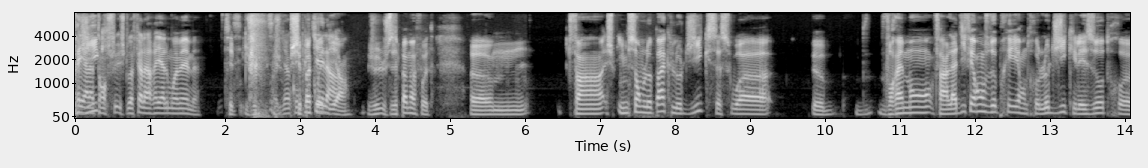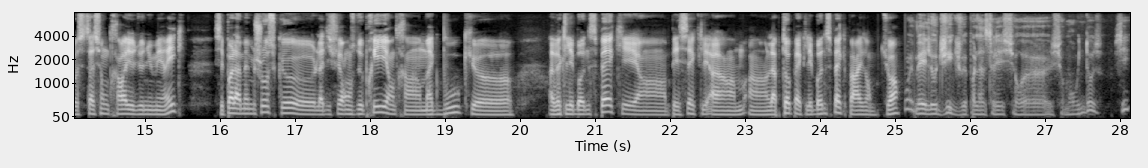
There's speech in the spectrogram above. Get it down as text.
la. Attends, je, je dois faire la réal moi-même. c'est- c'est- je, je sais pas quoi là. dire. Je, je sais pas ma faute. Euh, Enfin, je- il me semble pas que Logic, ça soit vraiment. Enfin, la différence de prix entre Logic et les autres euh, stations de travail audio numérique, c'est pas la même chose que euh, la différence de prix entre un MacBook euh, avec les bonnes specs et un PC avec un, laptop avec les bonnes specs, par exemple. Tu vois? Ouais, mais Logic, je vais pas l'installer sur, sur mon Windows, si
